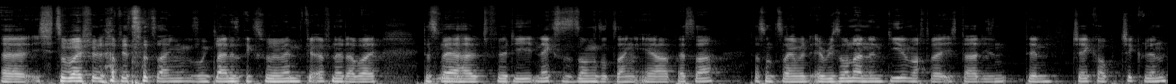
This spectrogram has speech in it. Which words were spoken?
Äh, ich zum Beispiel habe jetzt sozusagen so ein kleines Experiment geöffnet, aber das wäre halt für die nächste Saison sozusagen eher besser, dass man sozusagen mit Arizona einen Deal macht, weil ich da diesen, den Jacob Chikrin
